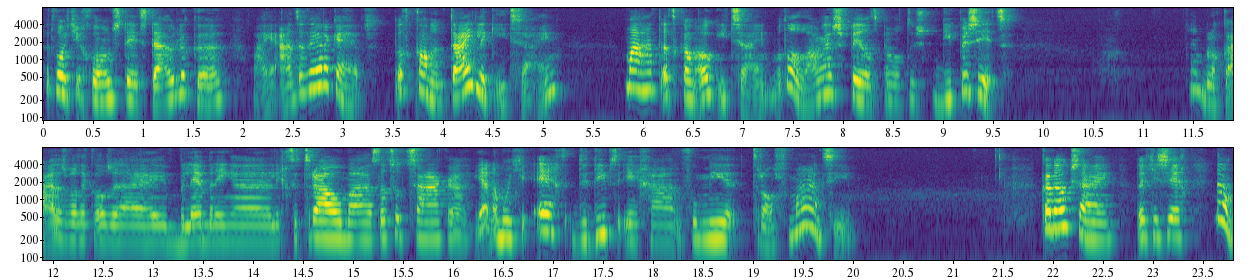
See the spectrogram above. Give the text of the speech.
Het wordt je gewoon steeds duidelijker waar je aan te werken hebt. Dat kan een tijdelijk iets zijn, maar dat kan ook iets zijn wat al langer speelt en wat dus dieper zit. blokkades, wat ik al zei, belemmeringen, lichte trauma's, dat soort zaken. Ja, dan moet je echt de diepte ingaan voor meer transformatie. Kan ook zijn dat je zegt, nou,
